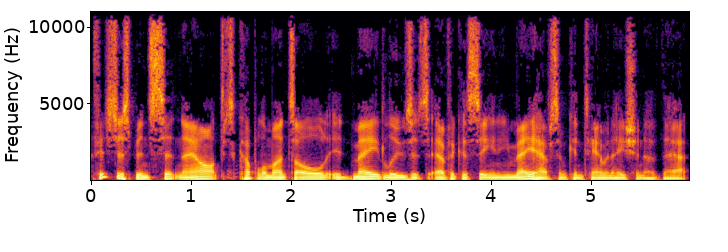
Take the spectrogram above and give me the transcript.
If it's just been sitting out, it's a couple of months old, it may lose its efficacy and you may have some contamination of that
